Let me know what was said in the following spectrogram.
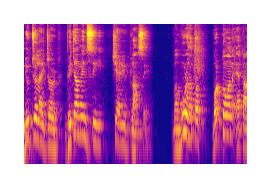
নিউট্ৰেলাইটৰ ভিটামিন চি চেৰি প্লাছে। বা মোৰ হাতত বৰ্তমান এটা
